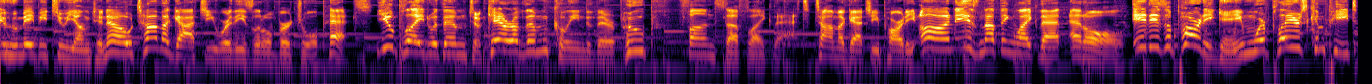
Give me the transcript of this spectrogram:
you who may be too young to know, Tamagotchi were these little virtual pets. You played with them, took care of them, cleaned their poop, fun stuff like that. Tamagotchi Party On is nothing like that at all. It is a party game where players compete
